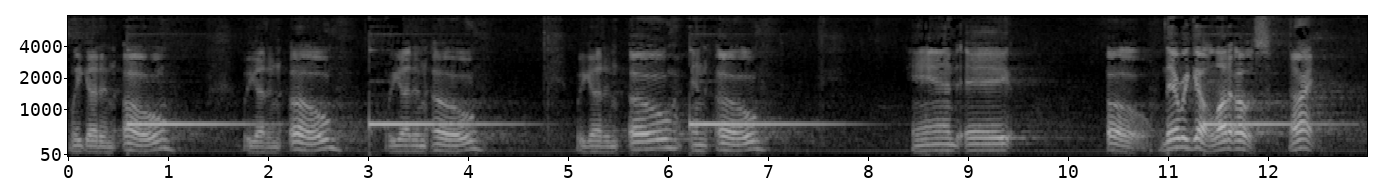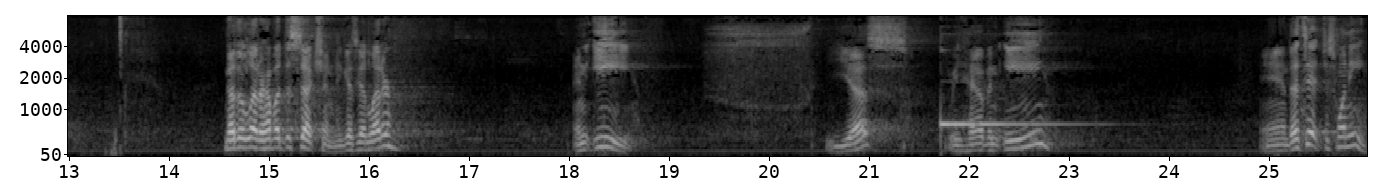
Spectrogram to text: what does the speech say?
We got an O. We got an O. We got an O. We got an O, an O, and a O. There we go. A lot of O's. All right. Another letter. How about this section? You guys got a letter? An E. Yes, we have an E. And that's it, just one E.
